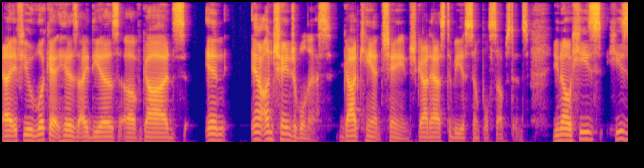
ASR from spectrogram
Uh, if you look at his ideas of God's in, in unchangeableness, God can't change. God has to be a simple substance. You know, he's he's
